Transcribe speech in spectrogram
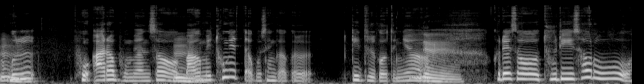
음. 보, 알아보면서 음. 마음이 통했다고 생각을 들거든요. 네. 그래서 둘이 서로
